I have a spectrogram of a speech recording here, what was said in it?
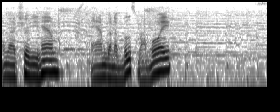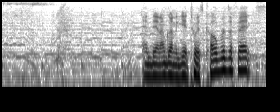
I'm gonna tribute him. And I'm gonna boost my boy. And then I'm gonna get Twist Cobra's effects.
